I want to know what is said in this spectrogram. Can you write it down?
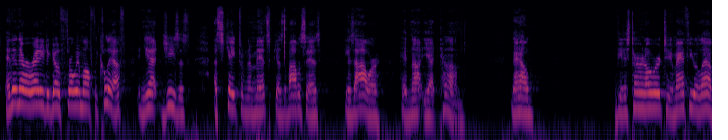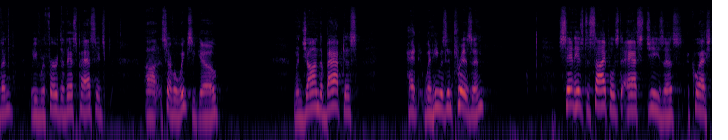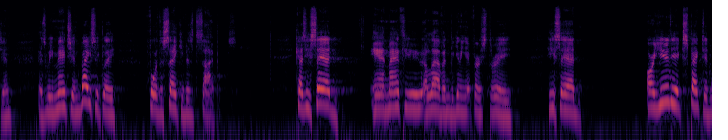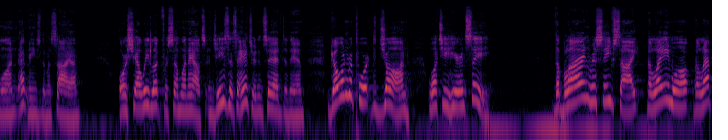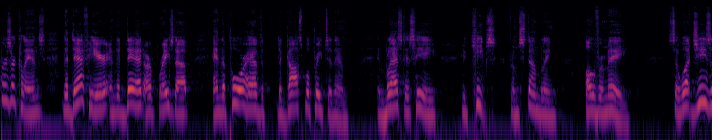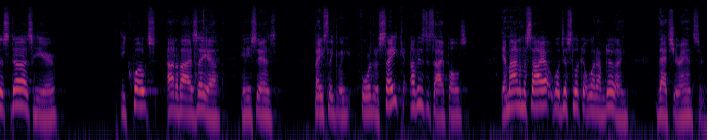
And then they were ready to go throw him off the cliff, and yet Jesus escaped from their midst because the Bible says his hour had not yet come. Now, if you just turn over to Matthew 11, we've referred to this passage uh, several weeks ago. When John the Baptist had, when he was in prison, sent his disciples to ask Jesus a question, as we mentioned, basically for the sake of his disciples. Because he said, in Matthew 11, beginning at verse 3, he said, Are you the expected one? That means the Messiah. Or shall we look for someone else? And Jesus answered and said to them, Go and report to John what ye hear and see. The blind receive sight, the lame walk, the lepers are cleansed, the deaf hear, and the dead are raised up, and the poor have the, the gospel preached to them and blessed is he who keeps from stumbling over me. So, what Jesus does here, he quotes out of Isaiah and he says, basically, for the sake of his disciples, am I the Messiah? Well, just look at what I'm doing. That's your answer.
